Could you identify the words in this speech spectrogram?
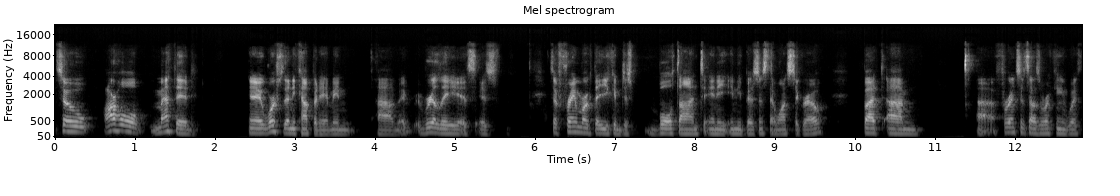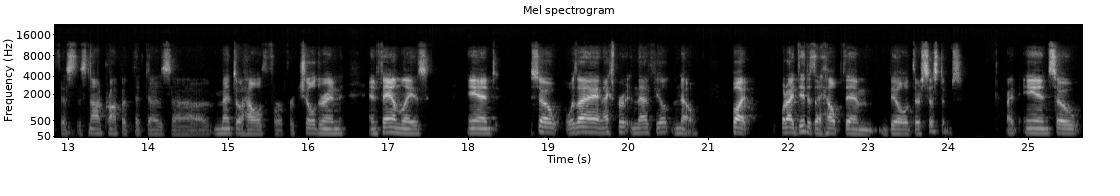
so our whole method, you know, it works with any company. I mean, um, it really is is it's a framework that you can just bolt on to any any business that wants to grow. But um, uh, for instance, I was working with this this nonprofit that does uh, mental health for for children and families, and so was I an expert in that field? No, but what I did is I helped them build their systems, right? And so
